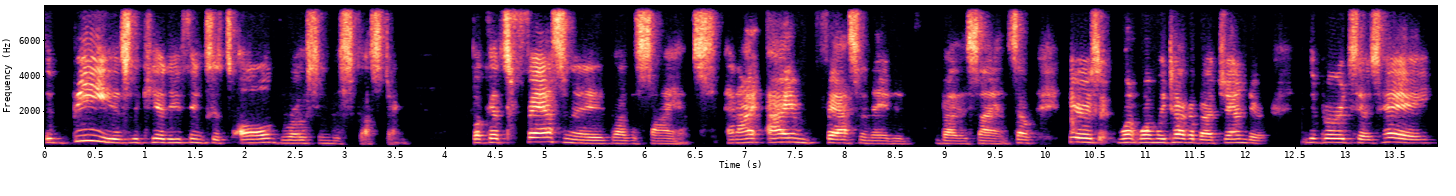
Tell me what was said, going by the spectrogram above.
The bee is the kid who thinks it's all gross and disgusting, but gets fascinated by the science. And I, I am fascinated by the science. So here's when, when we talk about gender, the bird says, Hey,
